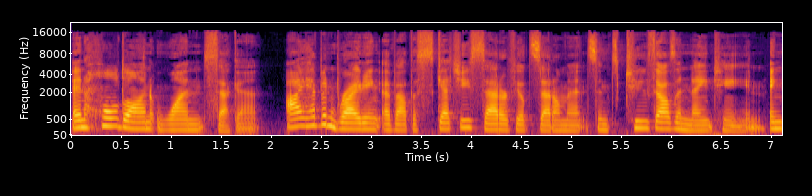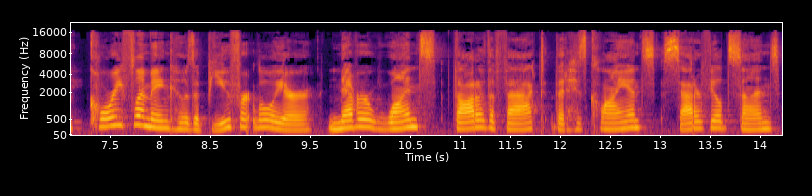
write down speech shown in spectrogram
And hold on one second. I have been writing about the sketchy Satterfield settlement since 2019, and Corey Fleming, who is a Beaufort lawyer, never once thought of the fact that his clients, Satterfield's sons,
